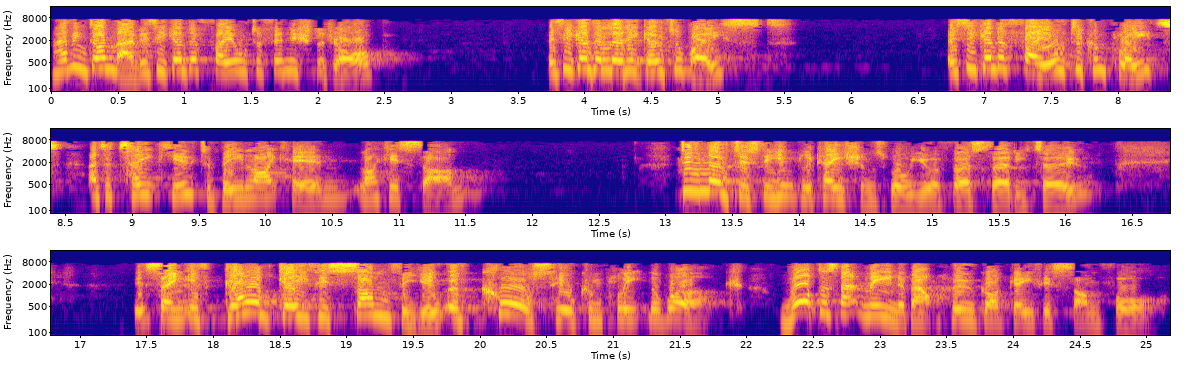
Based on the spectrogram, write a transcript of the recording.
And having done that, is he going to fail to finish the job? Is he going to let it go to waste? Is he going to fail to complete and to take you to be like him, like his son? Do notice the implications, will you, of verse 32. It's saying, if God gave his son for you, of course he'll complete the work. What does that mean about who God gave his son for?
